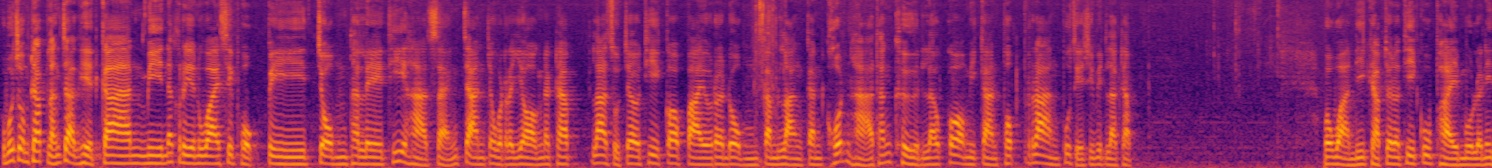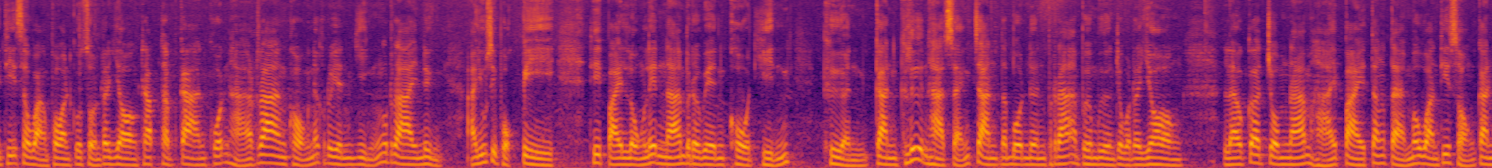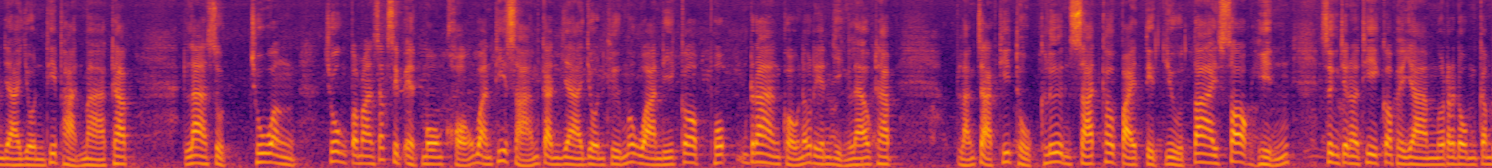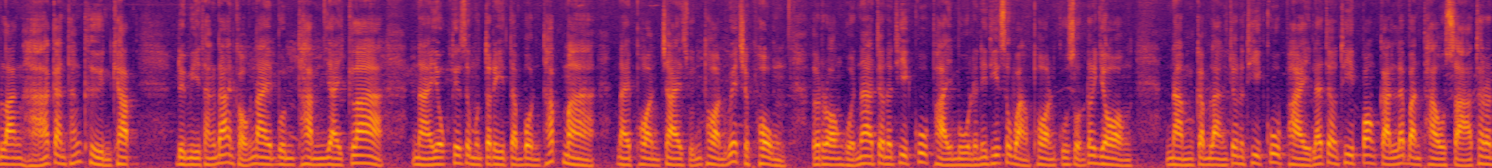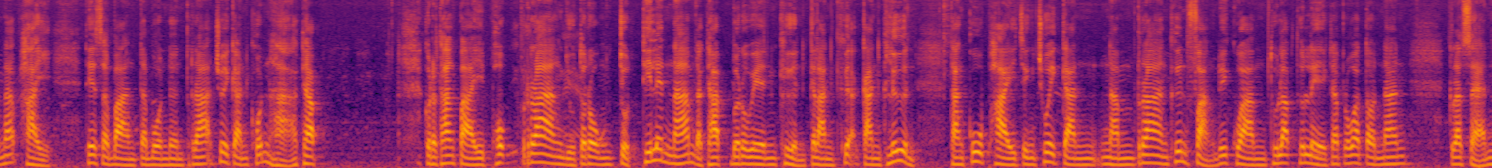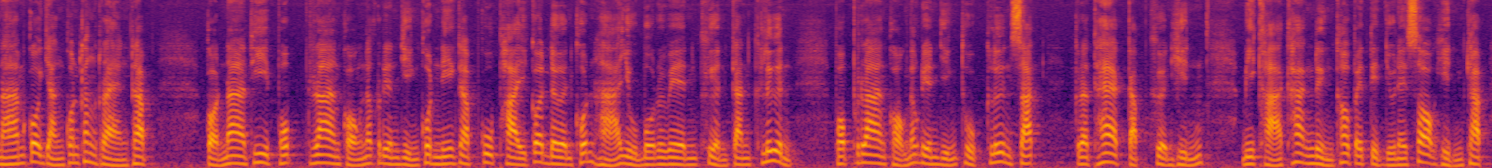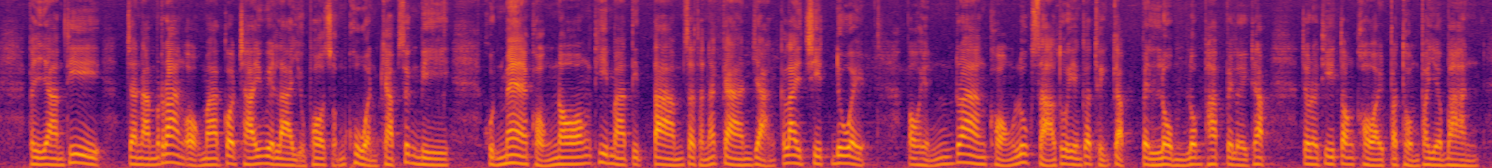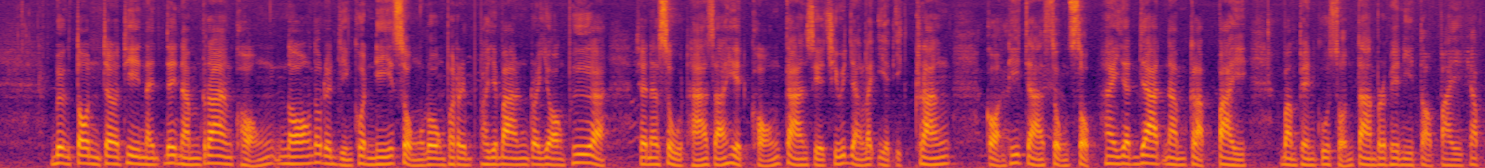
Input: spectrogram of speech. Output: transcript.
คุณผู้ชมครับหลังจากเหตุการณ์มีนักเรียนวัย 16 ปี จมทะเลที่หาดแสงจันทร์จังหวัดระยองนะครับล่าสุดเจ้าที่ก็ไประดมกำลังกันค้นหาทั้งคืน แล้วก็มีการพบร่างผู้เสียชีวิตแล้วครับเมื่อวานนี้ครับเจ้าหน้าที่กู้ภัยมูลนิธิสว่างพรกุศลระยองครับทำการค้นหาร่างของนักเรียนหญิงรายหนึ่ง อายุ 16 ปี ที่ไปลงเล่นน้ำบริเวณโขดหินเขื่อนกันคลื่นหาดแสงจันทร์ตำบลเนินพระอำเภอเมืองจังหวัดระยอง แล้วก็จมน้ำหายไปตั้งแต่เมื่อวันที่ 2 กันยายนที่ผ่านมาครับ ล่าสุดช่วงช่วงประมาณสัก 11 โมงของวันที่ 3 กันยายน คือเมื่อวานนี้ก็พบร่างของนักเรียนหญิงแล้วครับ หลังจากที่ถูกคลื่นซัดเข้าไปติดอยู่ใต้ซอกหิน ซึ่งเจ้าหน้าที่ก็พยายามระดมกำลังหากันทั้งคืนครับ โดยมีทางด้านของนายบุญธรรมยายกล้า นายกเทศมนตรีตำบลทับมานายพรชัยสุนทรเวชพงศ์รองหัวหน้าเจ้าหน้าที่กู้ภัยมูลนิธิสว่างพรกุศลระยองนำกำลังเจ้าหน้าที่กู้ภัยและเจ้าหน้าที่ป้องกันและบรรเทาสาธารณภัย เทศบาลตำบลเนินพระช่วยกันค้นหาครับกระทั่งไปพบร่างอยู่ตรงจุดที่เล่นน้ำนะครับ บริเวณเขื่อนกลันเครือกันคลื่น ทางกู้ภัยจึงช่วยกันนำร่างขึ้นฝั่งด้วยความทุลักทุเลครับ เพราะว่าตอนนั้นกระแสน้ำก็ยังค่อนข้างแรงครับ ก่อนหน้าที่พบร่างของนักเรียนหญิงคนนี้ครับกู้ภัยก็เดินค้นหาอยู่บริเวณเขื่อนกันคลื่น พบร่างของนักเรียนหญิงถูกคลื่นซัดกระแทกกับเขื่อนหิน มีขาข้างหนึ่งเข้าไปติดอยู่ในซอกหินครับ พยายามที่จะนำร่างออกมาก็ใช้เวลาอยู่พอสมควรครับ ซึ่งมีคุณแม่ของน้องที่มาติดตามสถานการณ์อย่างใกล้ชิดด้วย พอเห็นร่างของลูกสาวตัวเองก็ถึงกับเป็นลมล้มพับไปเลยครับ เจ้าหน้าที่ต้องคอยปฐมพยาบาล เบื้องต้นเจ้าหน้าที่ได้นำร่างของน้องนักเรียนหญิงคนนี้ ส่งโรงพยาบาลระยองเพื่อชนะสูตรหาสาเหตุของการเสียชีวิตอย่างละเอียดอีกครั้ง ก่อนที่จะส่งศพให้ญาติญาติๆนำกลับไปบำเพ็ญกุศลตามประเพณีต่อไปครับ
